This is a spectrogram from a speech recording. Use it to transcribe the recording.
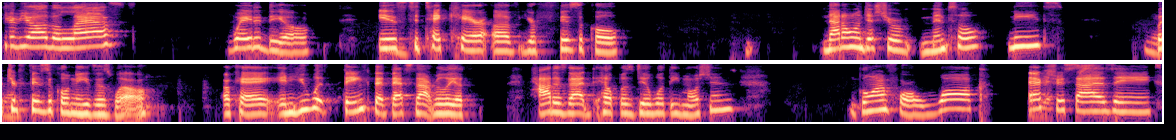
give y'all the last way to deal is to take care of your physical not only just your mental needs, yeah. but your physical needs as well. Okay. And you would think that that's not really a, how does that help us deal with emotions? Going for a walk, exercising, yes.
